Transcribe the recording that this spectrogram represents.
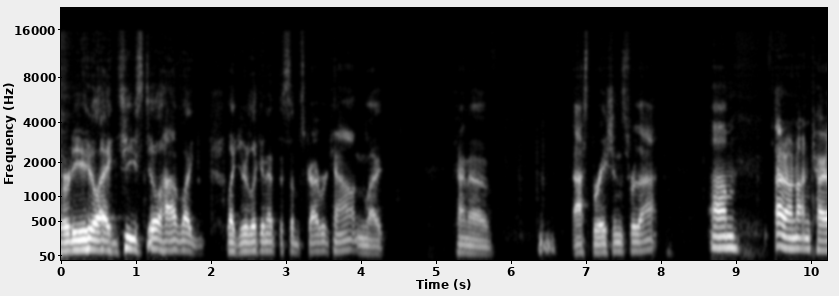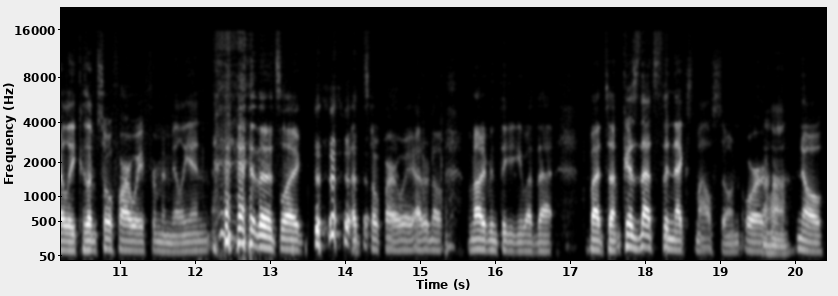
Or do you like do you still have like like you're looking at the subscriber count and like kind of Hmm. aspirations for that? Um, I don't know, not entirely, because I'm so far away from a million that it's like that's so far away. I don't know. I'm not even thinking about that, but um, because that's the next milestone, or uh-huh no,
